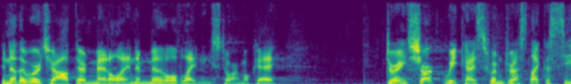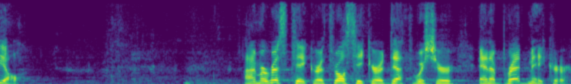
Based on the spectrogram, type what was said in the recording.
In other words, you're out there in metal in the middle of lightning storm, okay? During Shark Week, I swim dressed like a seal. I'm a risk taker, a thrill seeker, a death wisher, and a bread maker,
